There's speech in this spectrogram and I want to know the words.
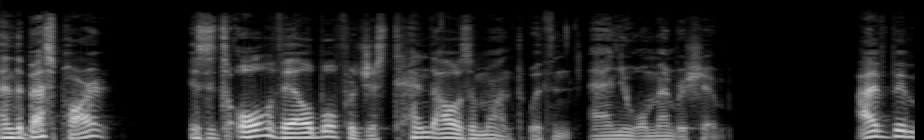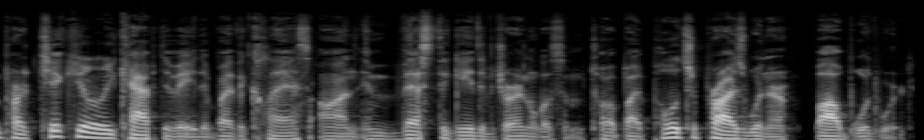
And the best part is it's all available for just $10 a month with an annual membership. I've been particularly captivated by the class on investigative journalism taught by Pulitzer Prize winner Bob Woodward.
